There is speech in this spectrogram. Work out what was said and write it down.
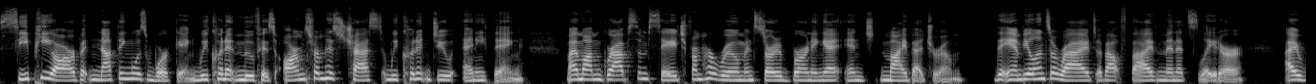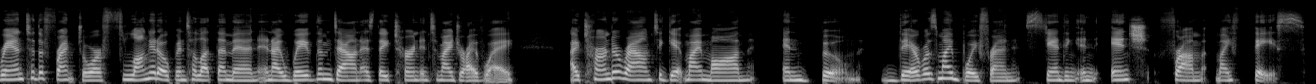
CPR, but nothing was working. We couldn't move his arms from his chest. We couldn't do anything. My mom grabbed some sage from her room and started burning it in my bedroom. The ambulance arrived about five minutes later. I ran to the front door, flung it open to let them in, and I waved them down as they turned into my driveway. I turned around to get my mom, and boom, there was my boyfriend standing an inch from my face.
